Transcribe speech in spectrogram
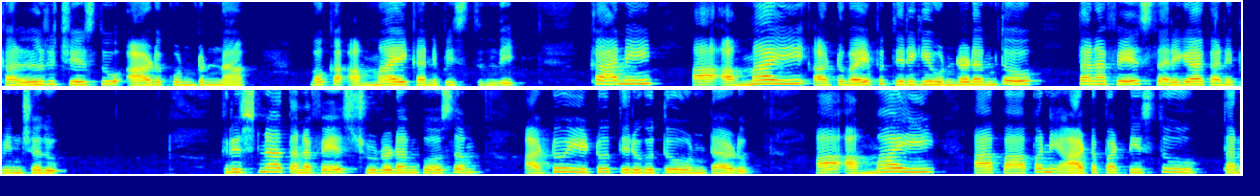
కళ్ళరి చేస్తూ ఆడుకుంటున్న ఒక అమ్మాయి కనిపిస్తుంది. కానీ ఆ అమ్మాయి అటువైపు తిరిగి ఉండడంతో తన ఫేస్ సరిగా కనిపించదు. కృష్ణ తన ఫేస్ చూడడం కోసం అటు ఇటు తిరుగుతూ ఉంటాడు. ఆ అమ్మాయి ఆ పాపని ఆట పట్టిస్తూ తన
